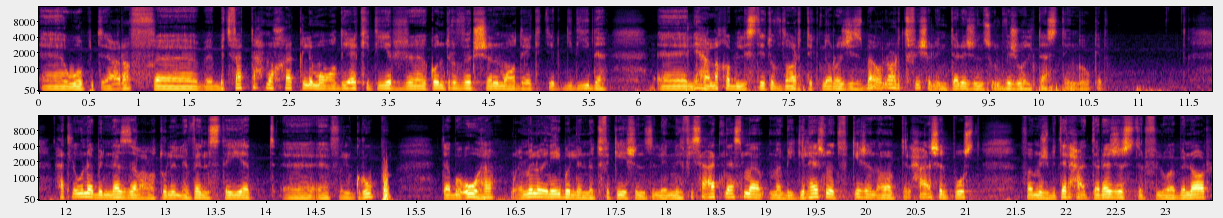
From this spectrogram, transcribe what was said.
آه وبتعرف آه بتفتح مخك لمواضيع كتير controversial مواضيع كتير جديدة آه ليها علاقة بال state of the art technologies بقى وال artificial intelligence وال visual testing وكده. هتلاقونا بننزل على طول ال events ديت في ال group تابعوها واعملوا enable لل notifications لأن في ساعات ناس ما, ما بيجيلهاش notification أو ما بتلحقش ال post فمش بتلحق ت register في ال webinar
